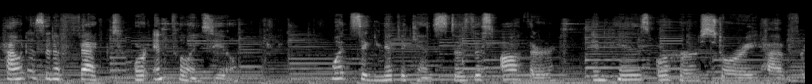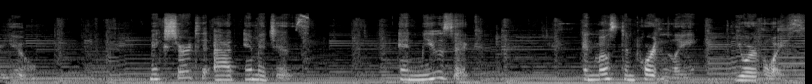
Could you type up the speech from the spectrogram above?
How does it affect or influence you? What significance does this author in his or her story have for you? Make sure to add images and music, and most importantly, your voice.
